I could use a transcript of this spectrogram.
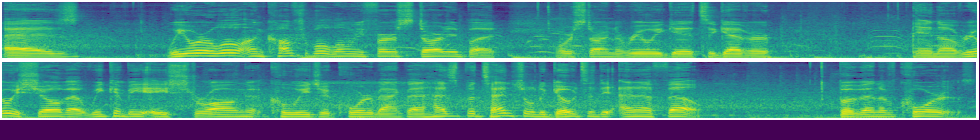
as we were a little uncomfortable when we first started, but we're starting to really get together and uh, really show that we can be a strong collegiate quarterback that has potential to go to the NFL. But then, of course,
